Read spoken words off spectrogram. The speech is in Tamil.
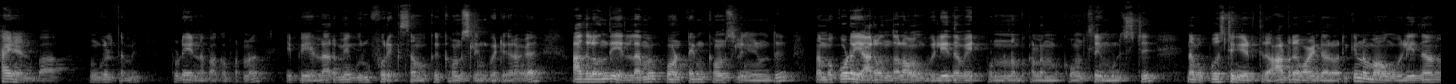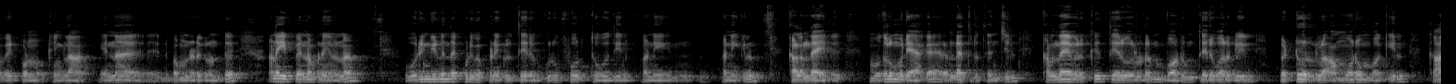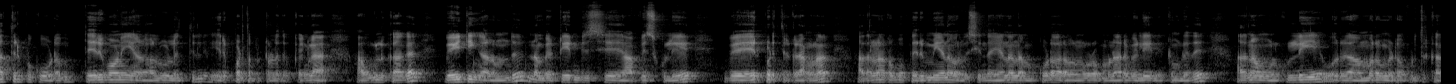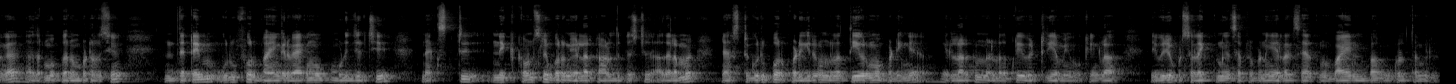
ஹாய் நண்பா. உங்கள் தமிழ். டுடே என்ன பார்க்க போகிறோன்னா இப்போ எல்லாருமே குரூப் ஃபோர் எக்ஸாமுக்கு கவுன்சிலிங் போயிட்டுருக்காங்க. அதில் வந்து எல்லாமே போன டைம் கவுன்சிலிங் வந்து நம்ம கூட யார் வந்தாலும் அவங்க வெளியே தான் வெயிட் பண்ணணும். நம்ம கிளம்ப கவுன்சிலிங் முடிச்சுட்டு நம்ம போஸ்டிங் எடுத்துகிட்டு ஆர்டரை வாங்கிட்டு வர வரைக்கும் நம்ம அவங்க வெளியே தான் வெயிட் பண்ணணும் ஓகேங்களா என்ன டிபார்ட்மெண்ட் எடுக்கணுன்ட்டு ஆனால் இப்போ என்ன பண்ணிங்கன்னா ஒருங்கிணைந்த குடிமைப் பணிகள் தேர்வு குரூப் ஃபோர் தொகுதியின் பணி பணிகள் கலந்தாய்வு. முதல் முறையாக ரெண்டாயிரத்தி இருபத்தஞ்சில் கலந்தாய்விற்கு தேர்வர்களுடன் வரும் தேர்வர்களின் பெற்றோர்கள் அமரும் வகையில் காத்திருப்பு கூடம் தேர்வாணைய அலுவலகத்தில் ஏற்படுத்தப்பட்டுள்ளது. ஓகேங்களா அவங்களுக்காக வெயிட்டிங் ஹால் வந்து நம்ம டிஎன்பிசி ஆஃபீஸ்க்குள்ளேயே வே- அதெல்லாம் ரொம்ப பெருமையான ஒரு விஷயம் தான். ஏன்னா நம்ம கூட வரவங்க ரொம்ப நேரம் வெளியே நிற்க முடியாது. அதனால் அவங்களுக்குள்ளேயே ஒரு அமரம் இடம் கொடுத்துருக்காங்க. அது ரொம்ப பெரும்பட்ட விஷயம். இந்த டைம் குரூப் ஃபோர் பயங்கர வேகமாக முடிஞ்சிருச்சு. நெக்ஸ்ட்டு இன்றைக்கி கவுன்சிலிங் போகிறவங்க எல்லாருக்கும் ஆல் தி பெஸ்ட்டு அது இல்லாமல் நெக்ஸ்ட் குரூப் ஃபோர் படிக்கிறவங்க நல்லா தீவிரமாக படிங்க. எல்லாருக்கும் நல்லபடியாக வெற்றி அமையும் ஓகேங்களா இந்த வீடியோ பிடிச்ச லைக் பண்ணுங்கள் சப்ஸ்கிரைப் பண்ணுங்கள் எல்லாருக்கும் ஷேர் பண்ணுங்கள் பாய் நண்பா. உங்கள் தமிழ்.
